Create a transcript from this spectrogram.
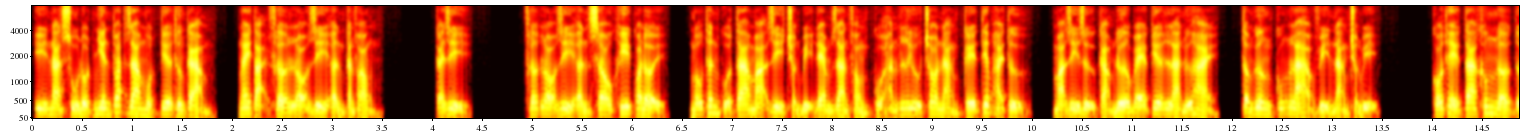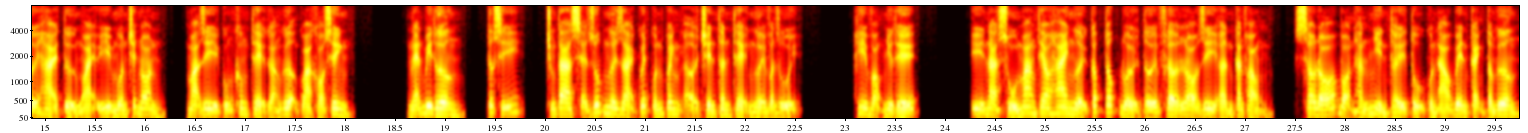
Ina su đột nhiên toát ra một tia thương cảm ngay tại phở lò dì ẩn căn phòng. Cái gì? Phở lò dì ẩn sau khi qua đời, mẫu thân của ta mạ dì chuẩn bị đem gian phòng của hắn lưu cho nàng kế tiếp hài tử. Mạ dì dự cảm đứa bé kia là nữ hải tấm gương cũng là vì nàng chuẩn bị. Có thể ta không ngờ tới hải tử ngoại ý muốn chết non, mạ dì cũng không thể gắng gượng qua khó sinh. Nén bi thương, tức sĩ, chúng ta sẽ giúp ngươi giải quyết quấn quanh ở trên thân thể ngươi và rủi. Hy vọng như thế. Y nạ xù mang theo hai người cấp tốc đuổi tới phở lò di ẩn căn phòng, sau đó bọn hắn nhìn thấy tủ quần áo bên cạnh tấm gương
